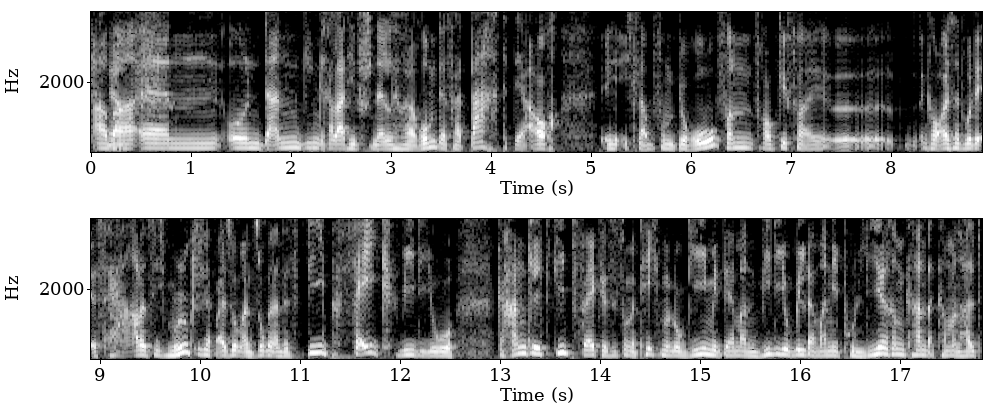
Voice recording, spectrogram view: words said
Aber ja. ähm, und dann ging relativ schnell herum der Verdacht, der auch ich glaube, vom Büro von Frau Giffey äh, geäußert wurde, es habe sich möglicherweise um ein sogenanntes Deepfake-Video gehandelt. Deepfake, das ist so eine Technologie, mit der man Videobilder manipulieren kann. Da kann man halt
